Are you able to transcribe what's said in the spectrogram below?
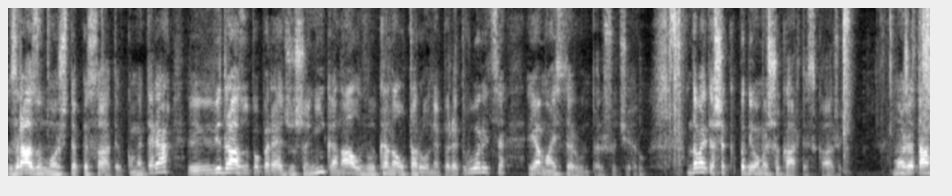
Зразу можете писати в коментарях. Е, Відразу попереджу, що ні, канал в канал Таро не перетвориться. Я майстерун першу чергу. Давайте ще подивимося, що карти скажуть. Може там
